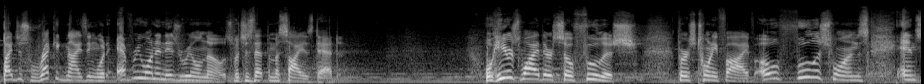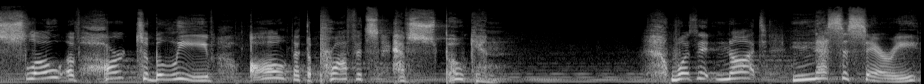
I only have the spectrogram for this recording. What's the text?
By just recognizing what everyone in Israel knows, which is that the Messiah is dead. Well, here's why they're so foolish. Verse 25 Oh, foolish ones, and slow of heart to believe all that the prophets have spoken. Was it not necessary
